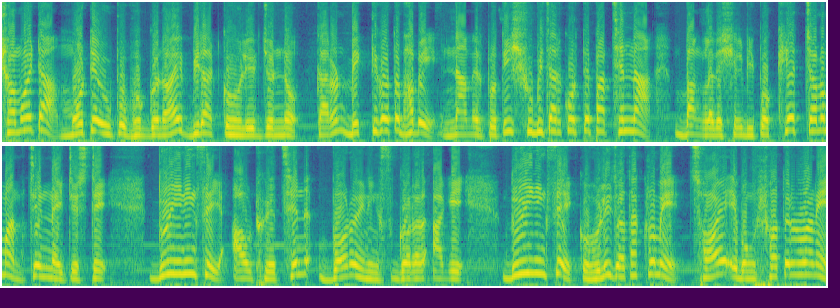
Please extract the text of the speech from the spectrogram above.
সময়টা মোটে উপভোগ্য নয় বিরাট কোহলির জন্য, কারণ ব্যক্তিগতভাবে নামের প্রতি সুবিচার করতে পারছেন না বাংলাদেশের বিপক্ষে চলমান চেন্নাই টেস্টে। দুই ইনিংসেই আউট হয়েছেন বড় ইনিংস গড়ার আগে। দুই ইনিংসে কোহলি যথাক্রমে ছয় এবং সতেরো রানে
